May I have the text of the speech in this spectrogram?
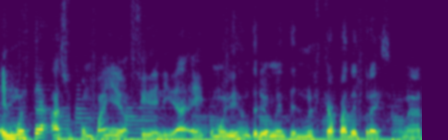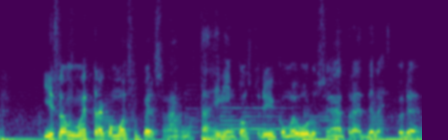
Él muestra a sus compañeros fidelidad. Eh, como dije anteriormente, no es capaz de traicionar. Y eso muestra cómo es su personaje, cómo está bien construido y cómo evoluciona a través de la historia,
